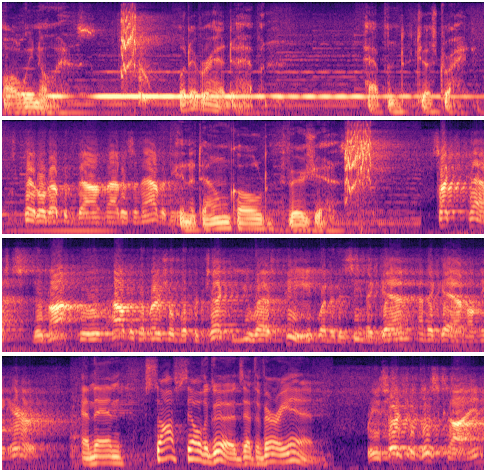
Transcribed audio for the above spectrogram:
All we know is, whatever had to happen, happened just right. Peddled up and down Madison Avenue. In a town called Vergèze. Such tests do not prove how the commercial will project the USP when it is seen again and again on the air. And then soft sell the goods at the very end. Research of this kind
